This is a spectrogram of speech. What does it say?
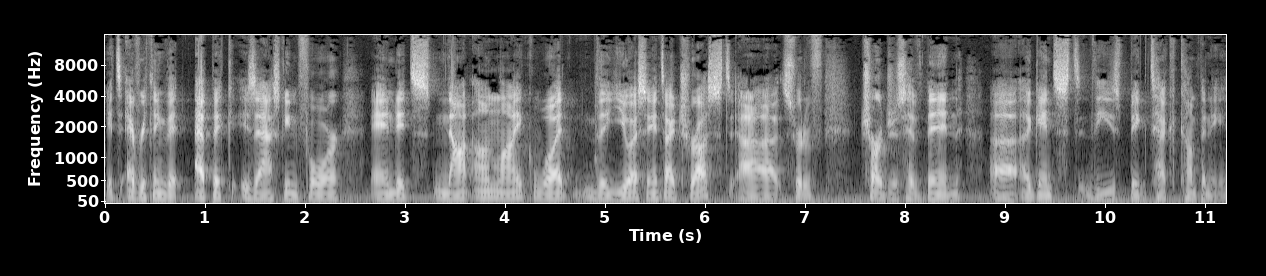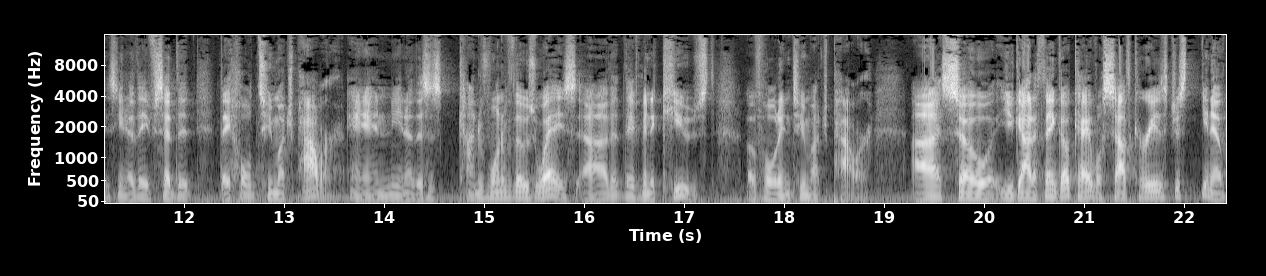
It's everything that Epic is asking for, and it's not unlike what the U.S. antitrust uh, sort of charges have been uh, against these big tech companies. You know, they've said that they hold too much power, and you know, this is kind of one of those ways uh, that they've been accused of holding too much power. Uh, so you got to think, okay, well, South Korea is just you know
